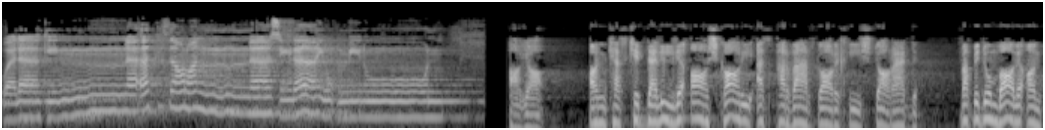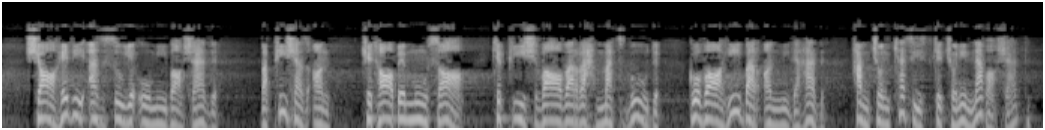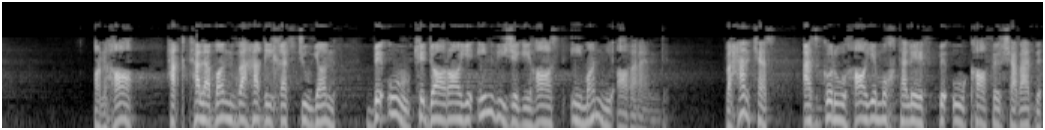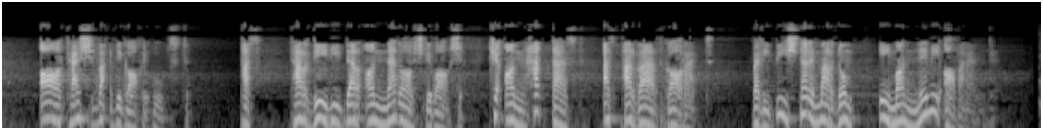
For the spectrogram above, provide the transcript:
ولكن أكثر الناس لا يؤمنون. آیا آن کس که دلیل آشکاری از پروردگار خیش دارد و به دنبال آن شاهدی از سوی او می باشد و پیش از آن کتاب موسی که پیشوا و رحمت بود گواهی بر آن می‌دهد همچون کسی است که چنین نباشد؟ آنها حق طلبان و حقیقت جویان به او که دارای این ویژگی هاست ایمان می آورند. و هر کس از گروه های مختلف به او کافر شود آتش وعدگاه اوست. پس تردیدی در آن نداشته باش که آن حق است از پروردگارت ولی بیشتر مردم ایمان نمی آورند.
